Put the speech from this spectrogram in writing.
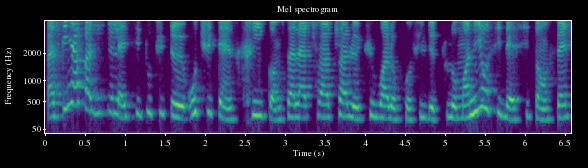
Parce qu'il n'y a pas juste les sites où tu te, où tu t'inscris comme ça, là, tu, as, tu, as le, tu vois le profil de tout le monde. Il y a aussi des sites, en fait,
